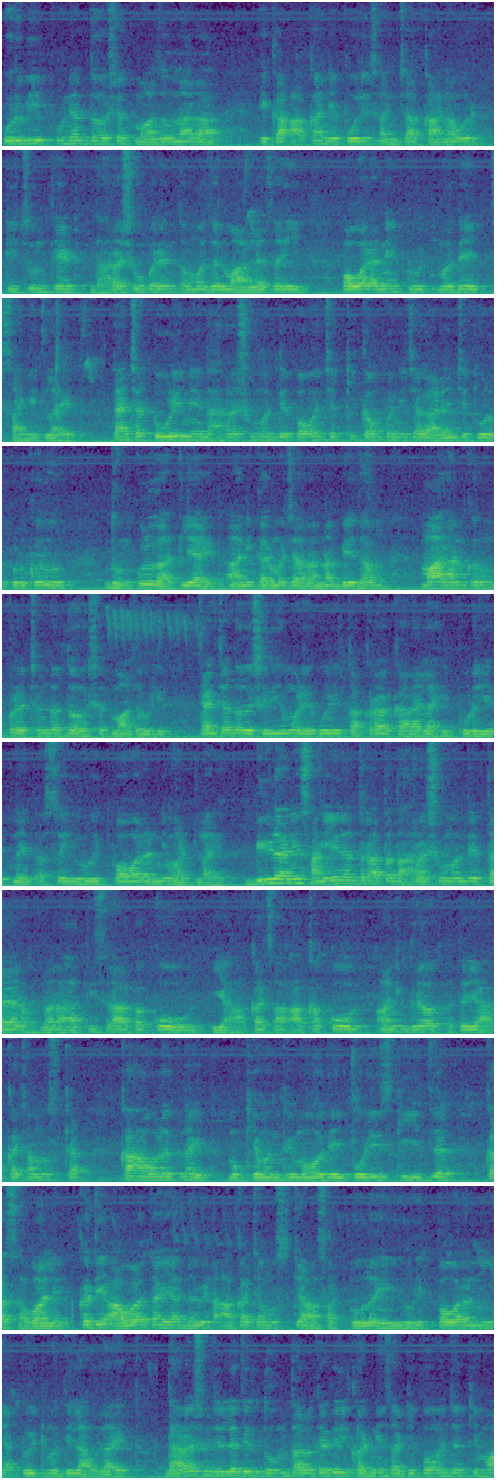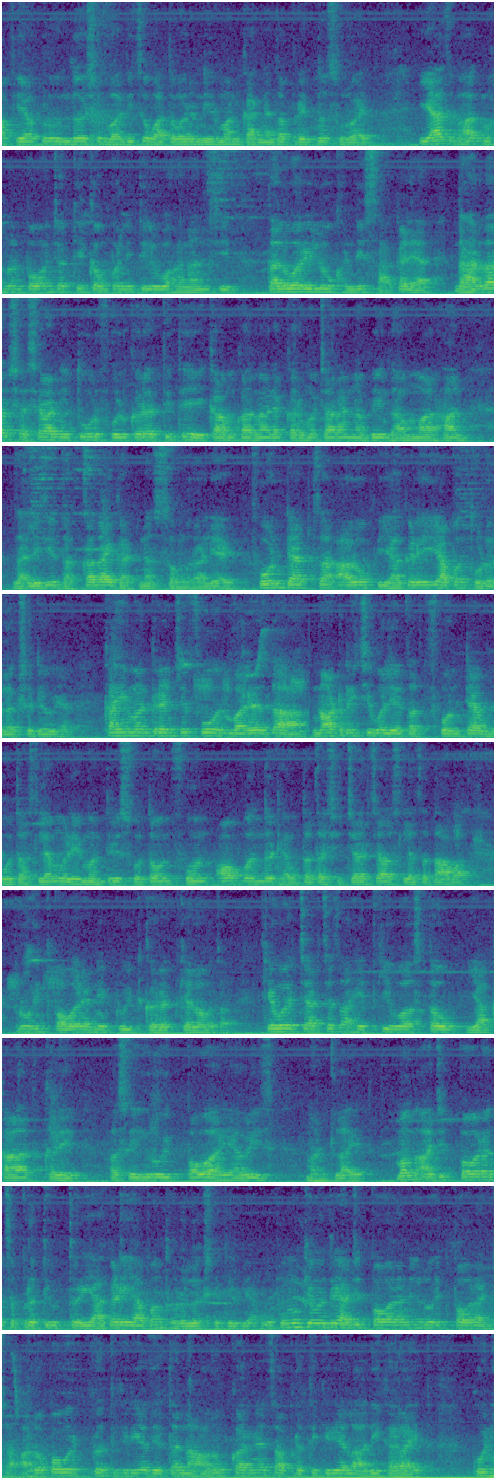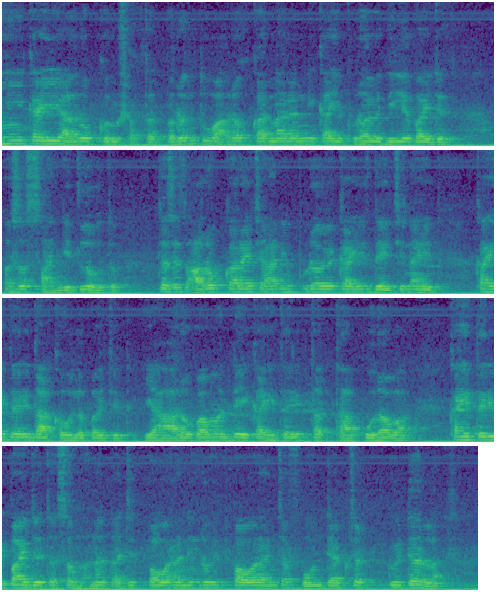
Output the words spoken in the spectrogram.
पूर्वी पुण्यात दहशत माजवणारा एका आकाने पोलिसांच्या कानावर टिचून थेट धाराशिवपर्यंत मजल मारल्याचंही पवार यांनी ट्विटमध्ये सांगितलं आहे. त्यांच्या टोळीने धाराशिवमध्ये पवनचक्की कंपनीच्या गाड्यांची तोडफोड करून धुमकूळ घातले आहेत आणि कर्मचाऱ्यांना बेधम मारहाण करून प्रचंड दहशत माजवली. त्यांच्या दहशतीमुळे कोणी तक्रार करायलाही पुढे येत नाहीत असंही रोहित पवार यांनी म्हटलं आहे. बीड आणि सांगलीनंतर आता धाराशिवमध्ये तयार होणारा हा तिसरा आका कोण? या आकाचा आका कोण? आणि ग्रह खत या आकाच्या मुसक्या का आवळत नाहीत? मुख्यमंत्री महोदय पोलीस की इज्जत का सवाल? आहे कधी आवळता या नवीन आकाच्या मुसक्या असा टोलाही रोहित पवारांनी या ट्विटमध्ये लावला आहे. धाराशिव जिल्ह्यातील धूम तालुक्यातील खडणीसाठी पवनचक्की माफियाकडून दहशतवादीचं वातावरण निर्माण करण्याचा प्रयत्न सुरू आहे याच भाग म्हणून पवनचक्की कंपनीतील वाहनांची तलवारी लोखंडी साकळ्या धारदार शस्त्रांनी तोडफोड करत तिथे काम करणाऱ्या कर्मचाऱ्यांना बेधाम मारहाण झाल्याची धक्कादायक घटना समोर आली आहे. फोन टॅपचा आरोप याकडेही आपण थोडं लक्ष देऊया. काही मंत्र्यांचे फोन बऱ्याचदा नॉट रिचेबल येतात. फोन टॅप होत असल्यामुळे मंत्री स्वतःहून फोन ऑफ बंद ठेवतात अशी चर्चा असल्याचा दावा रोहित पवार यांनी ट्विट करत केला होता. केवळ चर्चाच आहेत की वास्तव या काळात कळेल असंही रोहित पवार यावेळी म्हटलं आहे. मग अजित पवारांचं प्रत्युत्तर याकडे आपण थोडं लक्ष देऊया. उपमुख्यमंत्री अजित पवार आणि रोहित पवारांच्या आरोपावर प्रतिक्रिया देताना आरोप करण्याचा प्रतिक्रियाला अधिकार आहेत. कोणीही काही आरोप करू शकतात परंतु आरोप करणाऱ्यांनी काही पुरावे दिले पाहिजेत असं सांगितलं होतं. तसेच आरोप करायचे आणि पुरावे काहीच द्यायचे नाहीत काहीतरी दाखवलं पाहिजेत. या आरोपामध्ये काहीतरी तथ्य पुरावा काहीतरी पाहिजेत असं म्हणत अजित पवार आणि रोहित पवारांच्या फोन टॅपच्या ट्विटरला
